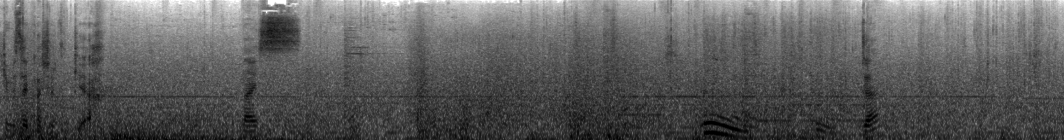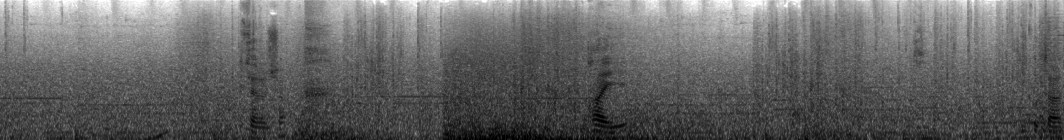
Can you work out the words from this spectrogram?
İkimiz de kaçırdık ya. Nice. Oo, Güzel. Güzel hocam. Daha iyi. İyi kurtardım.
